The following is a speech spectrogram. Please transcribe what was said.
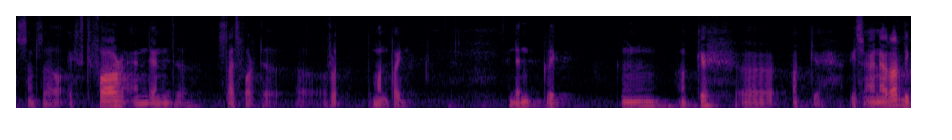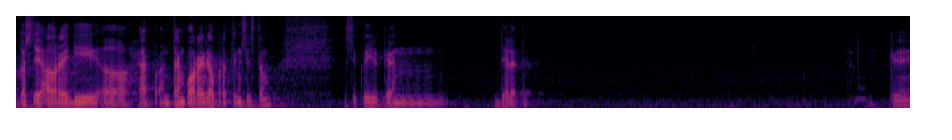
Some Samsung ext4 and then the slash for the uh, root mount point. And then click, um, okay, uh, okay. It's an error because they already uh, have a temporary operating system. Basically, you can delete it. Okay,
